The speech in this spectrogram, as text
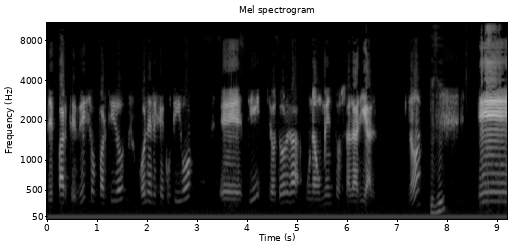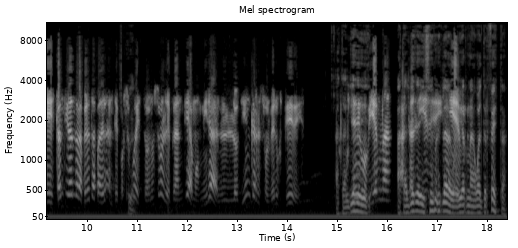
de parte de esos partidos con el Ejecutivo eh, si se otorga un aumento salarial, ¿no? eh, están tirando la pelota para adelante, por supuesto. Nosotros le planteamos, mira, lo tienen que resolver ustedes. Hasta el 10 de, gobiernan, hasta, el 10 de diciembre, claro, gobierna Walter Festa.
